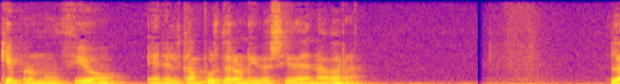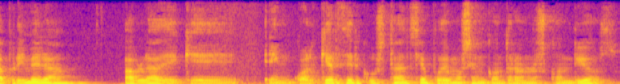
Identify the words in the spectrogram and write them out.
que pronunció en el campus de la Universidad de Navarra. La primera habla de que en cualquier circunstancia podemos encontrarnos con Dios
